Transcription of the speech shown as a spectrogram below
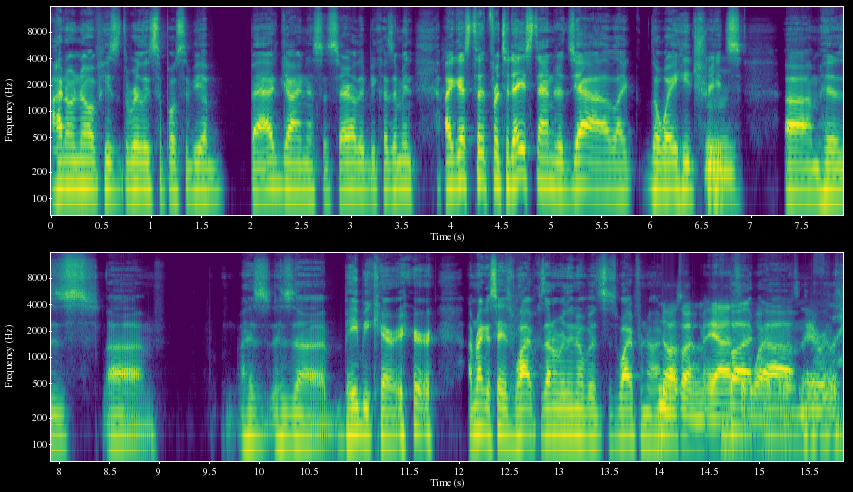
I don't know if he's really supposed to be a bad guy necessarily because I mean I guess to, for today's standards, yeah, like the way he treats um his um his his uh baby carrier. I'm not gonna say his wife because I don't really know if it's his wife or not. No, that's what I mean. Yeah, But, wife. um, really.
